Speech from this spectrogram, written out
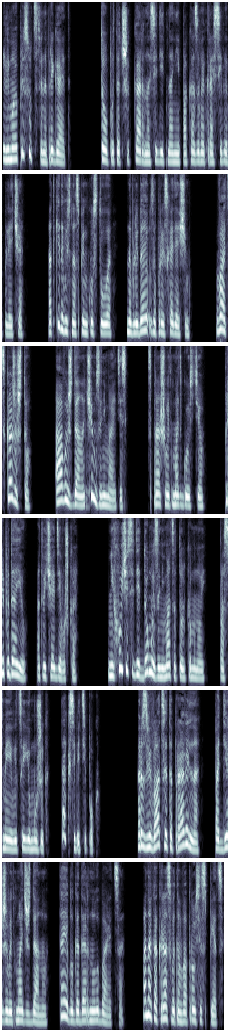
или мое присутствие напрягает. Топ этот шикарно сидит на ней, показывая красивые плечи. Откидываюсь на спинку стула, наблюдаю за происходящим. «Вать, скажешь что?» «А вы, Ждана, чем занимаетесь?» спрашивает мать гостью. «Преподаю», — отвечает девушка. «Не хочет сидеть дома и заниматься только мной», — посмеивается ее мужик. «Так себе типок». «Развиваться — это правильно», — поддерживает мать Ждану. Та и благодарно улыбается. Она как раз в этом вопросе спец.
